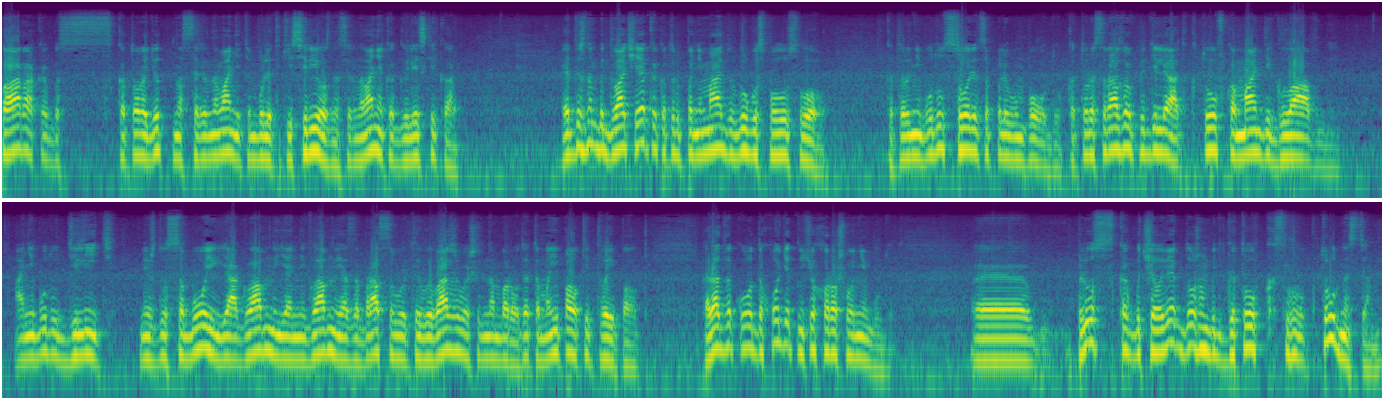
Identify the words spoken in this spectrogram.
пара, как бы, с, которая идет на соревнования, тем более такие серьезные соревнования, как Галейский карп. Это должны быть два человека, которые понимают друг друга с полуслова, которые не будут ссориться по любому поводу, которые сразу определят, кто в команде главный. Они будут делить между собой, я главный, я не главный, я забрасываю, ты вываживаешь или наоборот. Это мои палки, твои палки. Когда до такого доходит, ничего хорошего не будет. Э, плюс, как бы человек должен быть готов к, к трудностям.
